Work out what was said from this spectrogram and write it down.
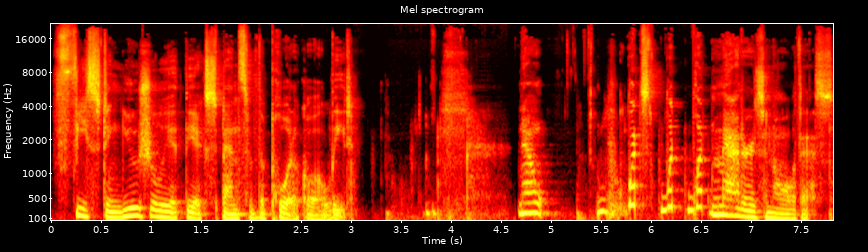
feasting, usually at the expense of the political elite. Now, what's what what matters in all of this?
